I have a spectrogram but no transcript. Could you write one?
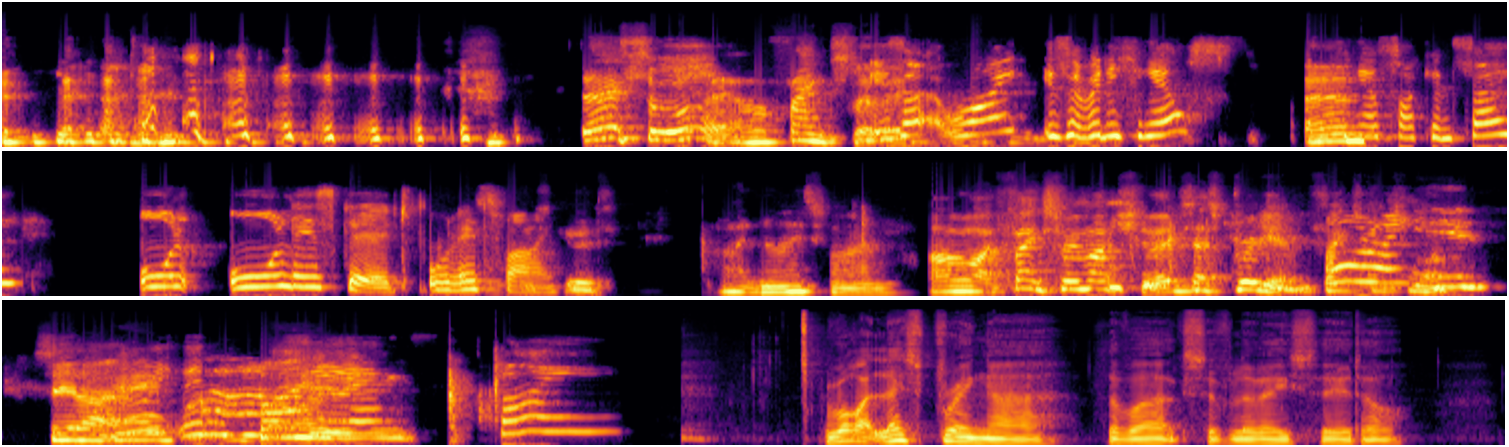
That's all right. Oh, thanks, Louis. is that right? Is there anything else? Anything Um, else I can say? All all is good. All is That's fine. good. Quite a nice one. All right. Thanks very much, Louis. That's brilliant. Thanks All for right. your time. See you later. All right then. Bye. Bye. Right, let's bring uh, the works of Louise Theodore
